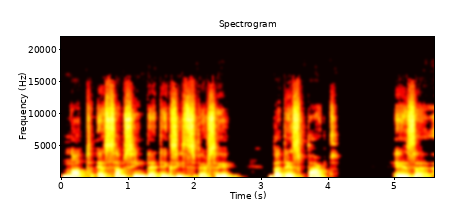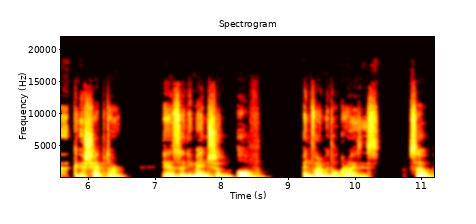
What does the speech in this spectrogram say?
not as something that exists per se, but as part, as a, a chapter, as a dimension of environmental crisis. So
